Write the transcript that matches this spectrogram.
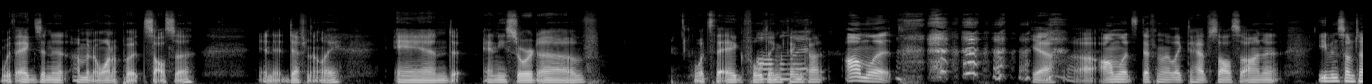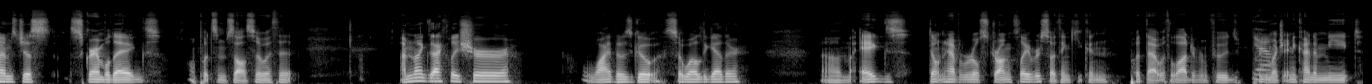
with eggs in it, I'm gonna want to put salsa in it definitely, and any sort of what's the egg folding thing called? Omelet. yeah, uh, omelets definitely like to have salsa on it. Even sometimes just scrambled eggs. I'll put some salsa with it. I'm not exactly sure why those go so well together. Um, eggs don't have a real strong flavor, so I think you can put that with a lot of different foods. Pretty Yeah. much any kind of meat.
